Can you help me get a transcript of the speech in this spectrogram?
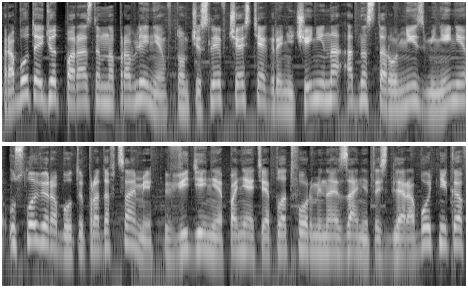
Работа идет по разным направлениям, в том числе в части ограничений на одностороннее изменение условий работы продавцами, введение понятия платформенная занятость для работников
